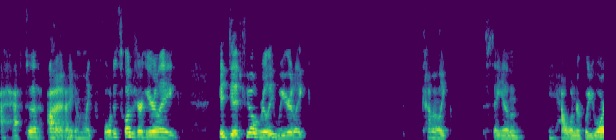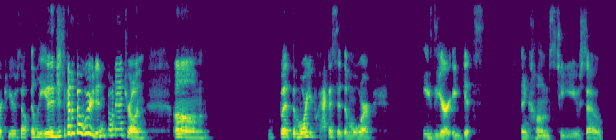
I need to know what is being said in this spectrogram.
I have to, I, I am like full disclosure here, like it did feel really weird, like kind of like saying how wonderful you are to yourself. It, like, it just kind of felt weird. It didn't feel natural. And, um, but the more you practice it, the more easier it gets and comes to you. So,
